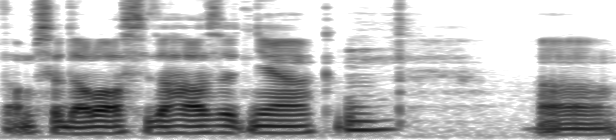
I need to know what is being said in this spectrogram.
tam se dalo asi zaházet nějak. Mm. A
